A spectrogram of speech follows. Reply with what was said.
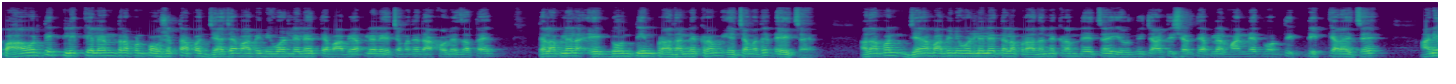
पहावरती क्लिक केल्यानंतर आपण पाहू शकता आपण ज्या ज्या बाबी निवडलेल्या आहेत त्या बाबी आपल्याला याच्यामध्ये दाखवल्या जात आहेत. त्याला आपल्याला एक दोन तीन प्राधान्यक्रम याच्यामध्ये द्यायचा आहे. आता आपण ज्या बाबी निवडलेल्या आहेत त्याला प्राधान्यक्रम द्यायचा आहे. योजनेच्या अटी शर्ती आपल्याला मान्य आहेत क्लिक करायचे आणि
